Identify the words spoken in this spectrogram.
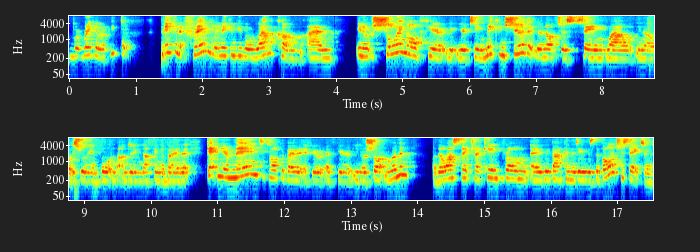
we're regular people. Making it friendly, making people welcome, and you know, showing off your your team, making sure that you're not just saying, well, you know, it's really important, but I'm doing nothing about it. Getting your men to talk about it if you're if you're you know short on women. Or the last sector I came from uh, way back in the day was the voluntary sector.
